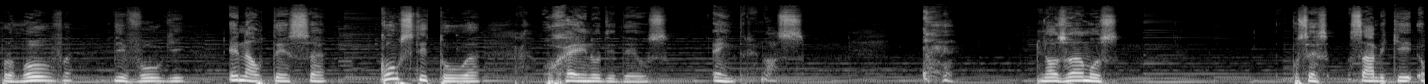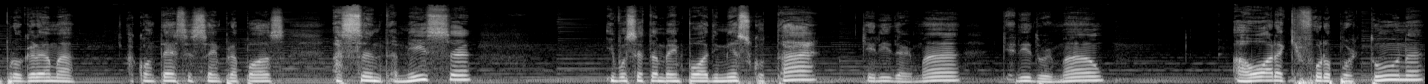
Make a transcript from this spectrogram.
promova, divulgue, enalteça, constitua o reino de Deus entre nós. Nós vamos. Você sabe que o programa acontece sempre após a Santa Missa. E você também pode me escutar, querida irmã, querido irmão, a hora que for oportuna,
